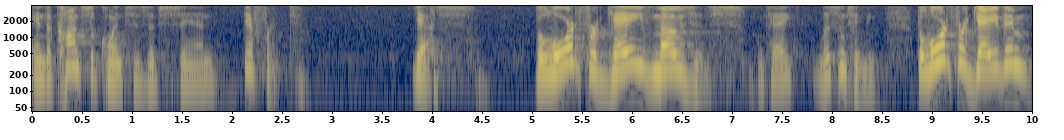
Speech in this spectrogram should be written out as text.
and the consequences of sin different. Yes, the Lord forgave Moses, okay? Listen to me. The Lord forgave him.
